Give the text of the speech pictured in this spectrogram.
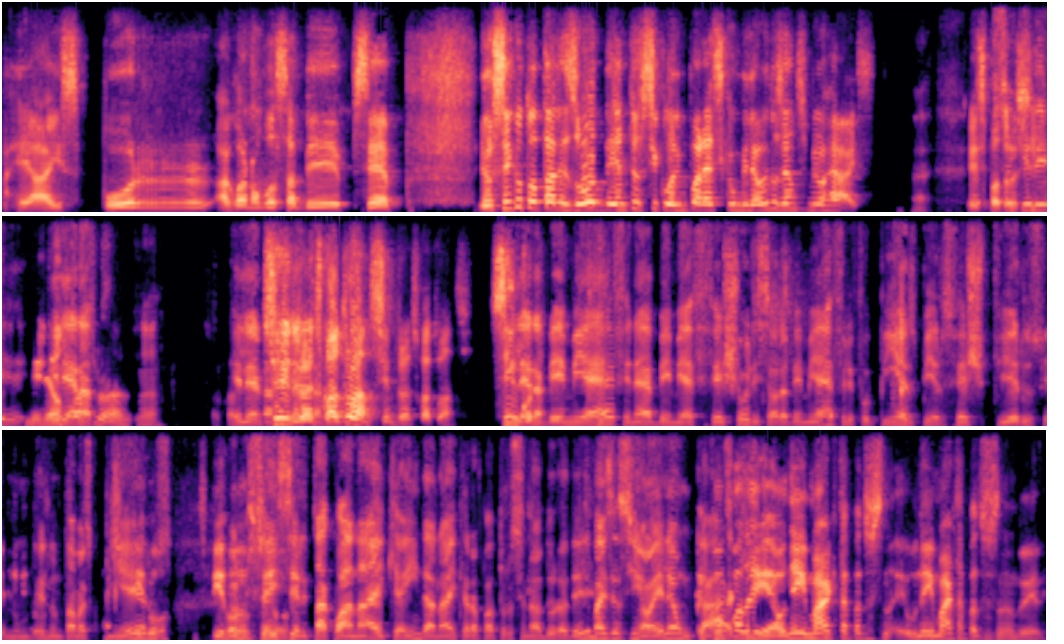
reais por. Agora não vou saber se é. Eu sei que o totalizou dentro do ciclo olímpico parece que 1 milhão e 200 mil reais. É. Esse patrocínio. ele, Milhão ele era, anos, né? Ele era Sim, durante os quatro anos. Sim, durante quatro anos. Cinco. Ele era né? BMF, né? BMF fechou, ele saiu da BMF, ele foi Pinheiros, Pinheiros fechou, Pinheiros, ele não tá mais com Pinheiros. Espirrou, Eu não sei se ele tá com a Nike ainda, a Nike era patrocinadora dele, mas assim, ó, ele é um É cara. como eu falei, que- é o Neymar que tá patrocinando. O Neymar tá patrocinando ele.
